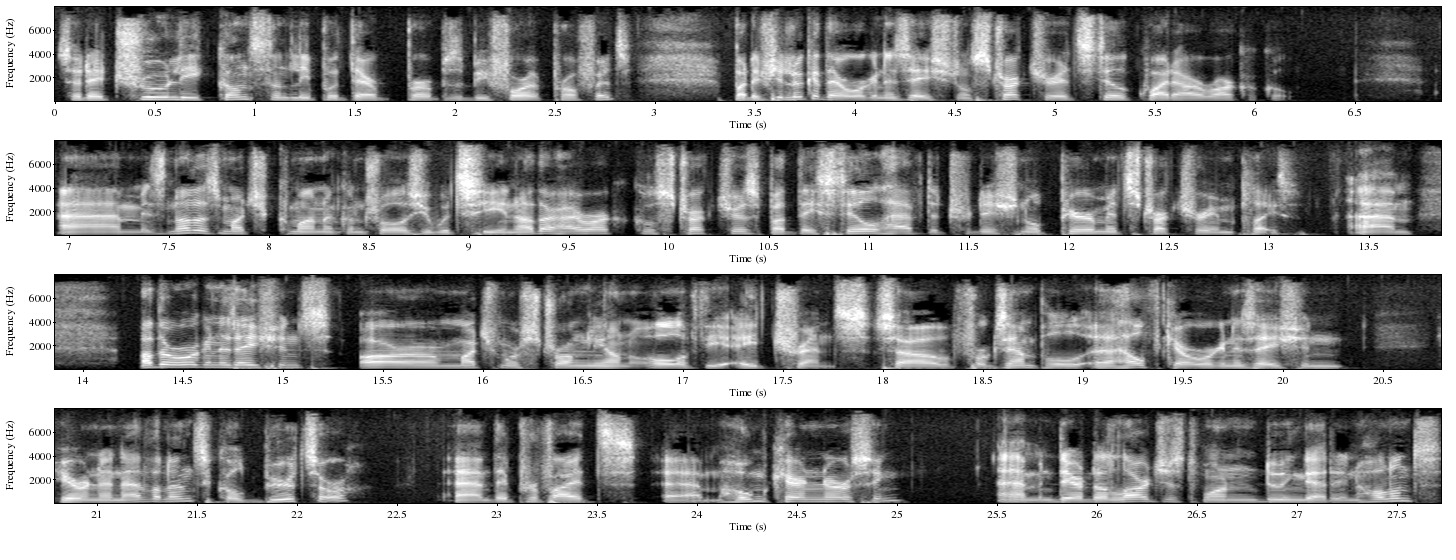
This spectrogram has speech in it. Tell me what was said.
So they truly constantly put their purpose before profit. But if you look at their organizational structure, it's still quite hierarchical. Um, it's not as much command and control as you would see in other hierarchical structures, but they still have the traditional pyramid structure in place. Um, other organizations are much more strongly on all of the eight trends. So, for example, a healthcare organization here in the Netherlands called Buurtzorg and they provide um, home care nursing. Um, they're the largest one doing that in Holland,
